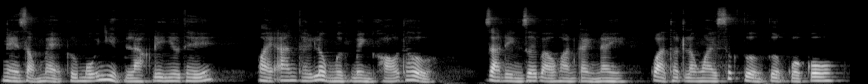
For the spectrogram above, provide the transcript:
Nghe giọng mẹ cứ mỗi nhịp lạc đi như thế, Hoài An thấy lồng ngực mình khó thở. Gia đình rơi vào hoàn cảnh này quả thật là ngoài sức tưởng tượng của cô.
